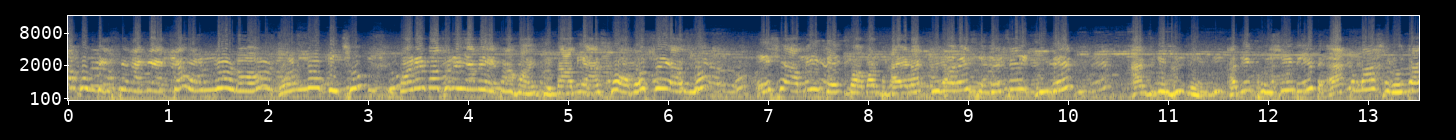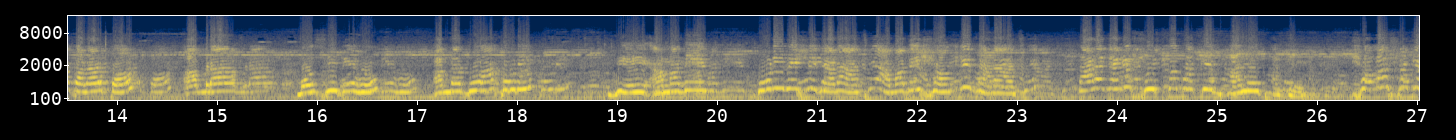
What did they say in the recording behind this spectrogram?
রকম দেখতে লাগে একটা, অন্য রং, অন্য কিছু। পরের বছরে যেন এটা হয় কিন্তু আমি আসব, অবশ্যই আসব। এসে আমি দেখব, আমার ভাইয়েরা কীভাবে সেজেছে ঈদের আজকে দিনে। আজকে খুশির ঈদ, এক মাস রোজা করার পর আমরা মসজিদে হোক, আমরা দোয়া করি যে আমাদের পরিবেশে যারা আছে, আমাদের সঙ্গে যারা আছে তারা যেন সুস্থ থাকে, ভালো থাকে। সমাজটাকে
